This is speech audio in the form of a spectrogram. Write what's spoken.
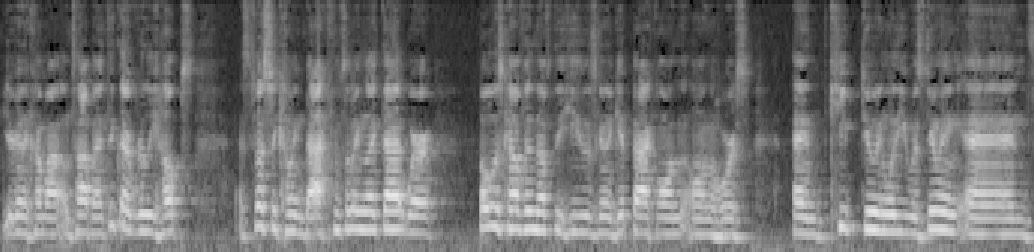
you're gonna come out on top. And I think that really helps, especially coming back from something like that, where Bo was confident enough that he was going to get back on on the horse and keep doing what he was doing, and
